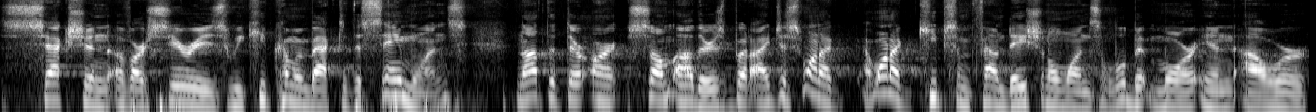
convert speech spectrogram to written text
section of our series, we keep coming back to the same ones. Not that there aren't some others, but I just want to I want to keep some foundational ones a little bit more in our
